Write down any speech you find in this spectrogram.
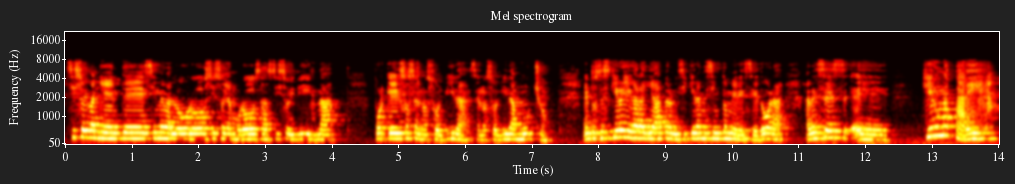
Sí soy valiente, sí me valoro, sí soy amorosa, sí soy digna, porque eso se nos olvida, se nos olvida mucho. Entonces quiero llegar allá, pero ni siquiera me siento merecedora. A veces eh, quiero una pareja,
